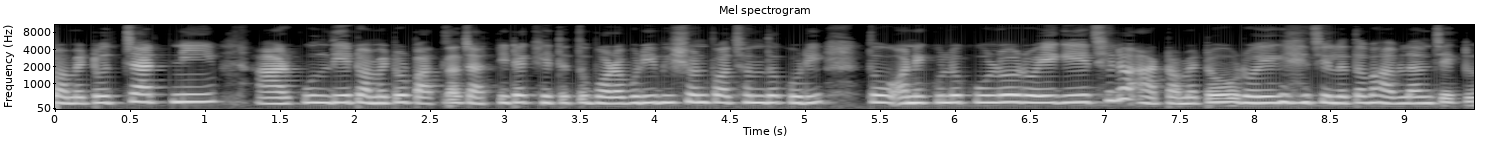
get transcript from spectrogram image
টমেটোর চাটনি। আর কুল দিয়ে টমেটোর পাতলা চাটনিটা খেতে তো বরাবরই ভীষণ পছন্দ করি। তো অনেকগুলো কুলও রয়ে গিয়েছিল, আর টমেটো রয়ে গিয়েছিল, তো ভাবলাম যে একটু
